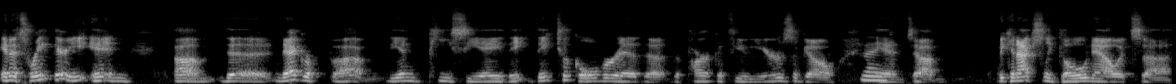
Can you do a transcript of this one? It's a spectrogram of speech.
and it's right there in um, the Niagara um, the NPCA they they took over uh, the the park a few years ago right. and um, we can actually go now. It's uh,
